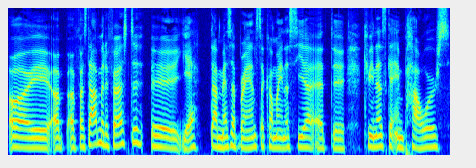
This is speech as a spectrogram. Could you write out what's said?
og, øh, og, og for at starte med det første, øh, ja, der er masser af brands, der kommer ind og siger, at øh, kvinder skal empowers,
